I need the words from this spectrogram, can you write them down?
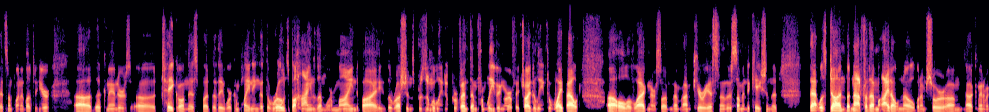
at some point, I'd love to hear uh, the commander's uh, take on this. But they were complaining that the roads behind them were mined by the Russians, presumably to prevent them from leaving, or if they tried to leave, to wipe out uh, all of Wagner. So I'm, I'm, curious. Now there's some indication that that was done, but not for them. I don't know, but I'm sure um, uh, Commander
